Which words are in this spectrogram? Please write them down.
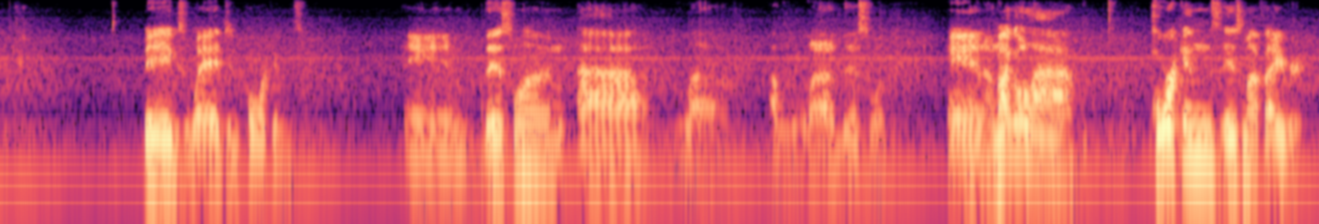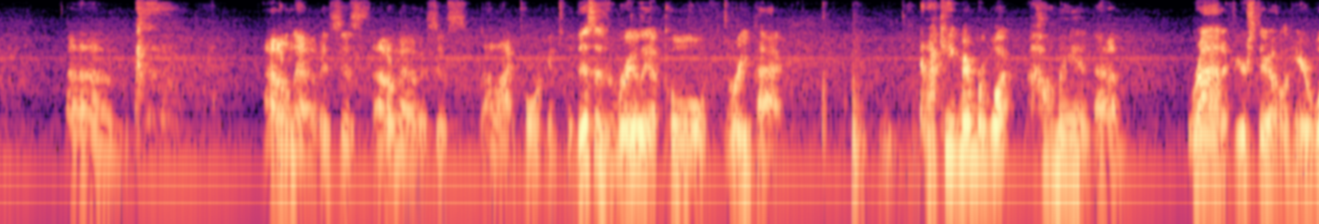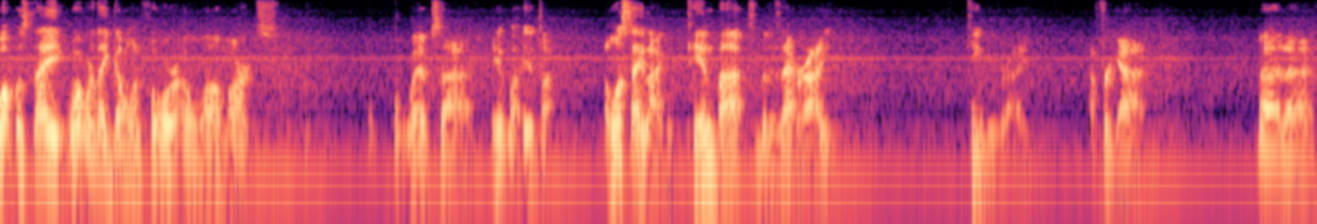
Biggs, Wedge, and Porkins. And this one I love. I love this one. And I'm not going to lie, Porkins is my favorite. Um, I don't know. It's just I don't know. It's just I like Porkins, but this is really a cool three pack. And I can't remember what. Oh man, uh, Ryan, if you're still in here, what was they? What were they going for on Walmart's website? It was it's like I want to say like ten bucks, but is that right? Can't be right. I forgot. But uh,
